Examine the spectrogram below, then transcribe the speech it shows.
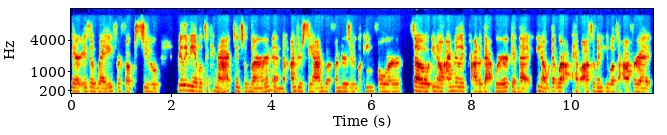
there is a way for folks to really be able to connect and to learn and understand what funders are looking for. So you know i'm really proud of that work and that you know that we have also been able to offer it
